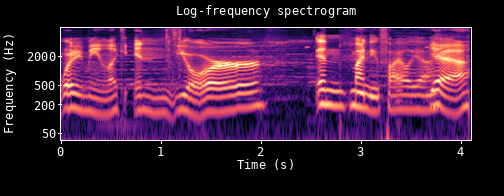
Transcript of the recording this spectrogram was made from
What do you mean, like in your? in my new file. Yeah. Yeah.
